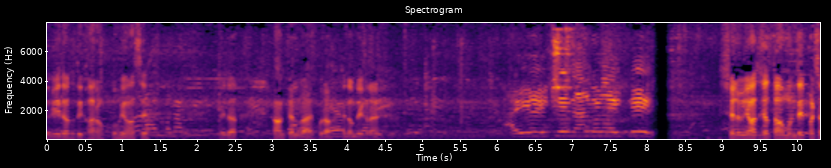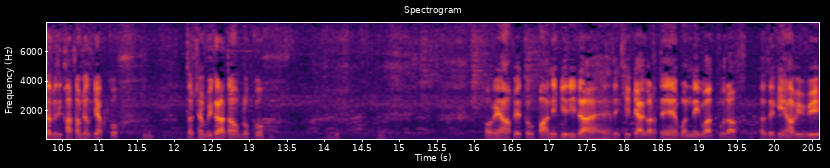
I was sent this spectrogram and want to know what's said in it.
देखिए इधर से दिखा रहा हूँ आपको यहाँ से। इधर काम चल रहा है पूरा एकदम देख रहा है। चलो यहाँ से चलता हूँ मंदिर परिसर भी दिखाता हूँ चल के आपको। दर्शन भी कराता हूँ आप लोग को। और यहाँ पे तो पानी गिर ही रहा है देखिए क्या करते हैं बनने के बाद पूरा। और देखिए यहाँ पे भी, भी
